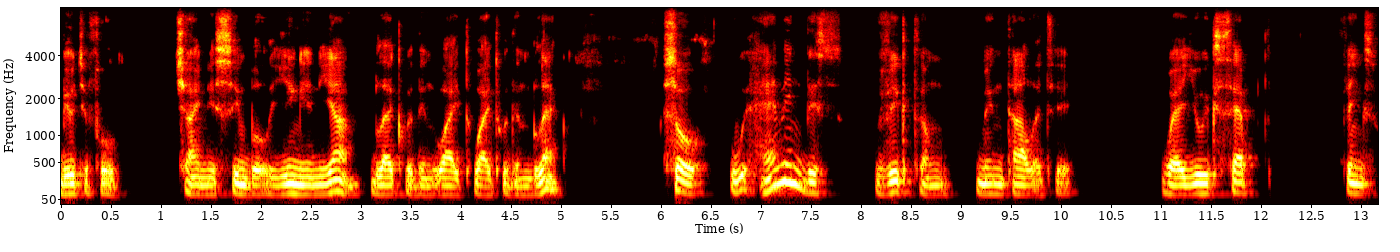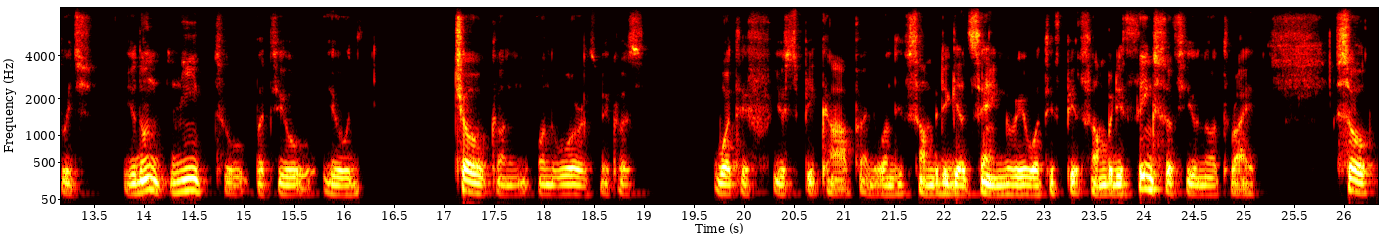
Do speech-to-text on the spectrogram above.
beautiful Chinese symbol yin and yang, black within white, white within black. So having this victim mentality where you accept things which you don't need to, but you you choke on on words because what if you speak up and what if somebody gets angry? What if somebody thinks of you not right? So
